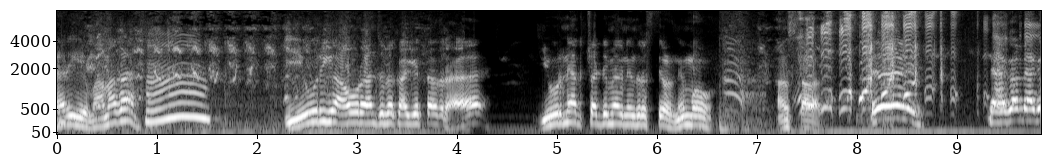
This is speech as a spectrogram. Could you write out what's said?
ಯಾರಿಗೆ ಮಾಮಗ? ಹ್ಮ್. ಇವ್ರಿಗೆ ಅವ್ರು ಅಂಜಬೇಕಾಗಿತ್ತಂದ್ರ ಇವ್ರನ್ನ ಯಾಕೆ ಚಡ್ಡಿ ಮ್ಯಾಗ ನಿಂದ್ರಸ್ತೇವ್ ನಿಮ್ಮ ಅನ್ಸ್ತಾಳ? ಮ್ಯಾಗ ಮ್ಯಾಗ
